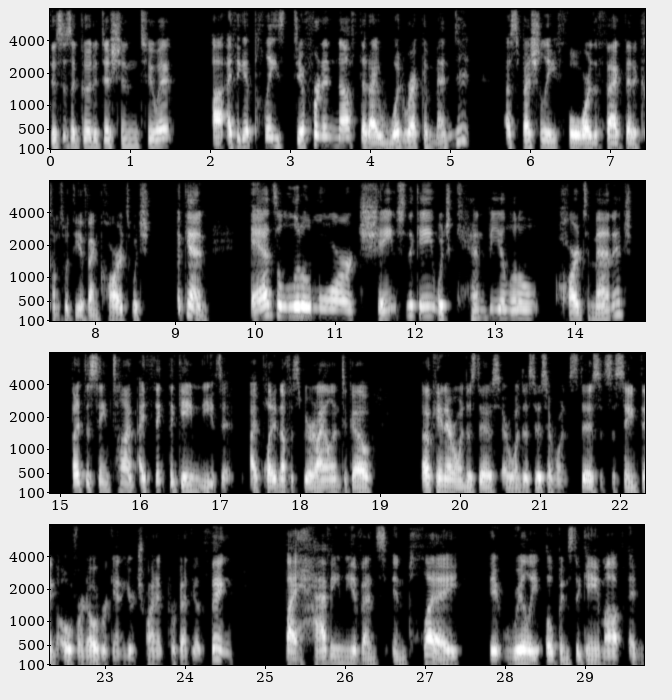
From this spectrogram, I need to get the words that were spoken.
This is a good addition to it. Uh, I think it plays different enough that I would recommend it, especially for the fact that it comes with the event cards, which again adds a little more change to the game, which can be a little hard to manage. But at the same time, I think the game needs it. I played enough of Spirit Island to go, okay, and everyone does this, everyone does this, everyone does this. It's the same thing over and over again. You're trying to prevent the other thing. By having the events in play, it really opens the game up and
